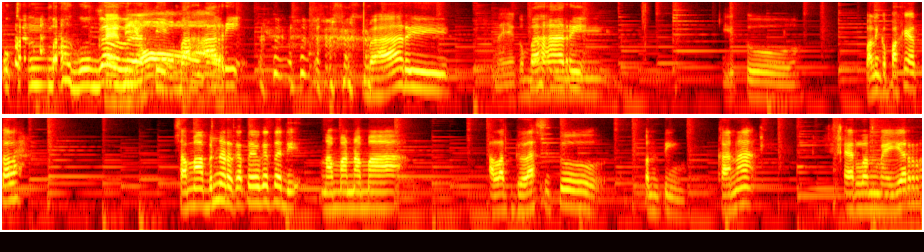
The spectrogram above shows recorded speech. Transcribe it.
bukan Mbah Google Senior. berarti Mbah Ari. Mbak Hari. Nanya ke Hari. Hari. Itu. Paling kepake eta lah. Sama benar kata Yoga tadi, nama-nama alat gelas itu penting. Karena Erlen Meyer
